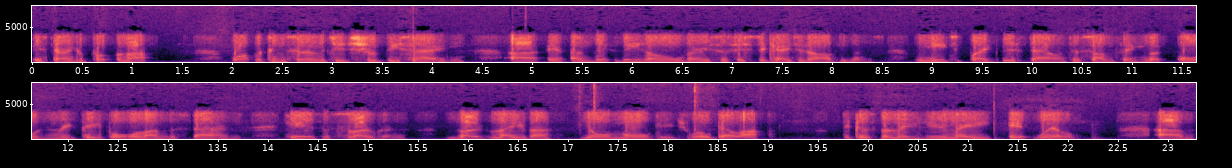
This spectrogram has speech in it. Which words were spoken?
It's going to put them up. What the Conservatives should be saying, uh, and th- these are all very sophisticated arguments, we need to break this down to something that ordinary people will understand. Here's a slogan Vote Labour, your mortgage will go up. Because believe you me, it will. Um,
